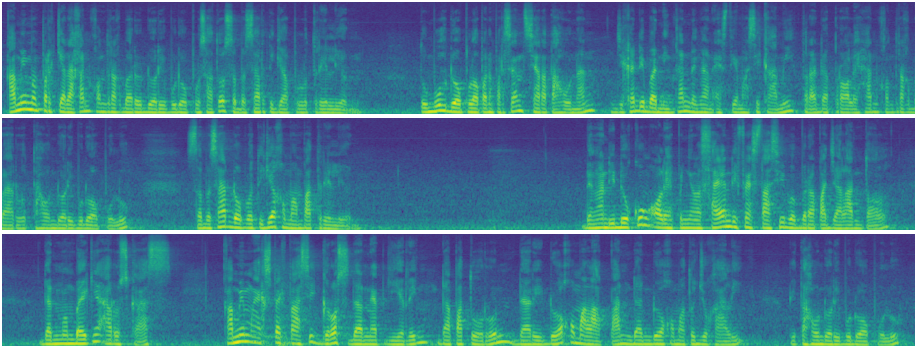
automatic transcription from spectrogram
kami memperkirakan kontrak baru 2021 sebesar 30 triliun, tumbuh 28% secara tahunan jika dibandingkan dengan estimasi kami terhadap perolehan kontrak baru tahun 2020 sebesar 23,4 triliun. Dengan didukung oleh penyelesaian divestasi beberapa jalan tol dan membaiknya arus kas, kami mengekspektasi gross dan net gearing dapat turun dari 2,8 dan 2,7 kali di tahun 2020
